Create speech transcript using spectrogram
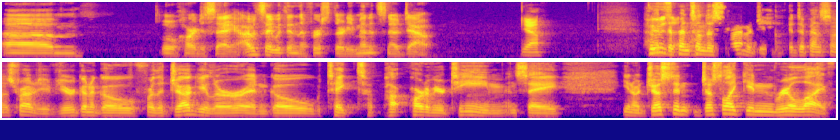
Um, a little hard to say. I would say within the first thirty minutes, no doubt. Yeah. it depends on the strategy. It depends on the strategy. If you're going to go for the jugular and go take t- part of your team and say, you know, just in just like in real life,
